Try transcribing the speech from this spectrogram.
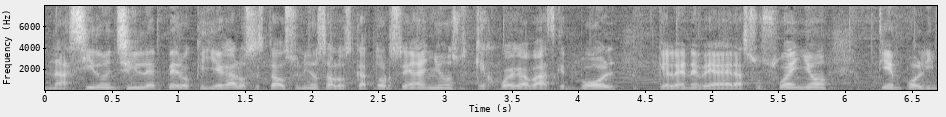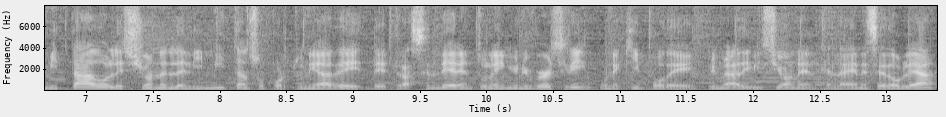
nacido en Chile, pero que llega a los Estados Unidos a los 14 años, que juega básquetbol, que la NBA era su sueño, tiempo limitado, lesiones le limitan su oportunidad de, trascender en Tulane University, un equipo de primera división en, la NCAA.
